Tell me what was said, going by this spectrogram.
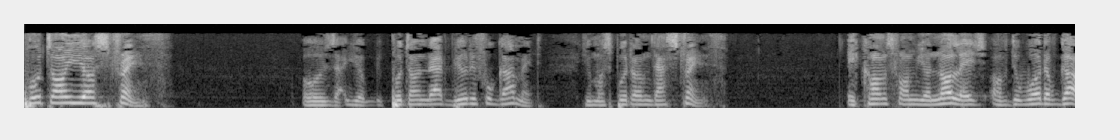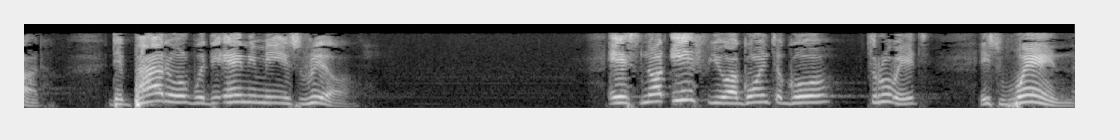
Put on your strength. Oh, you put on that beautiful garment. You must put on that strength. It comes from your knowledge of the Word of God. The battle with the enemy is real. It's not if you are going to go through it, it's when.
